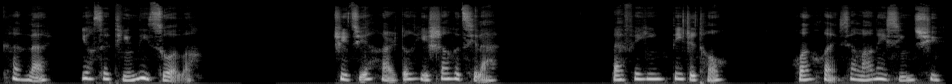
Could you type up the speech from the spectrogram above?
看来要在亭里做了。只觉耳朵也烧了起来。白飞鹰低着头。缓缓向牢内行去，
